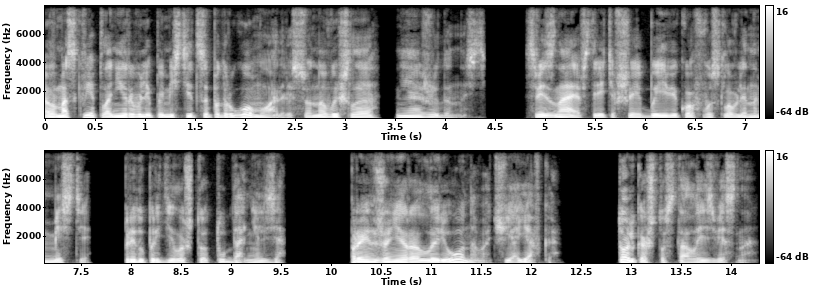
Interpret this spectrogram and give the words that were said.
В Москве планировали поместиться по другому адресу, но вышла неожиданность. Связная, встретившая боевиков в условленном месте, предупредила, что туда нельзя. Про инженера Ларионова, чья явка, только что стало известно.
